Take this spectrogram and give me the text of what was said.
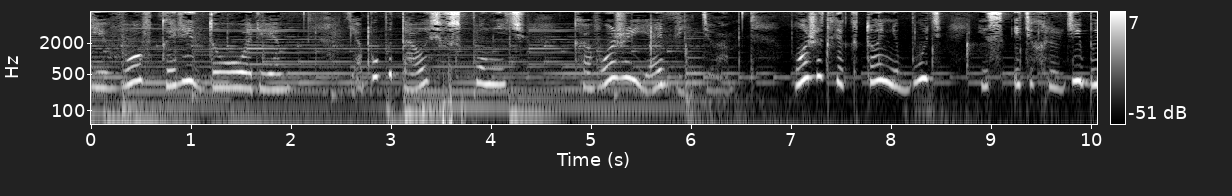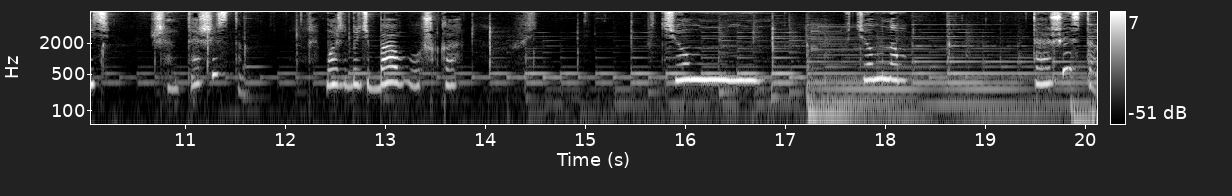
его в коридоре. Попыталась вспомнить, кого же я видела. Может ли кто-нибудь из этих людей быть шантажистом? Может быть, бабушка в, тем... в темном тажистом?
